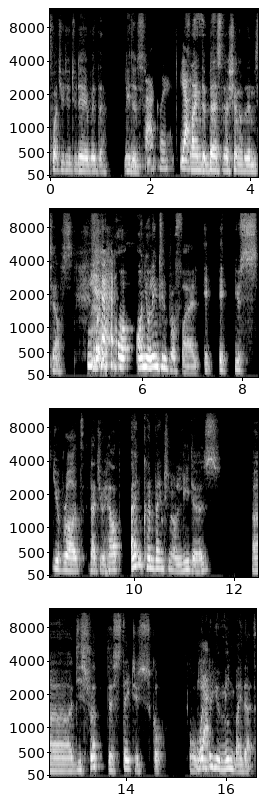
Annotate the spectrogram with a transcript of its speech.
That's what you do today with the leaders. Exactly. Yeah. Find the best version of themselves. Yeah. on your LinkedIn profile, it, it you you wrote that you help unconventional leaders uh, disrupt the status quo. What yeah. do you mean by that?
